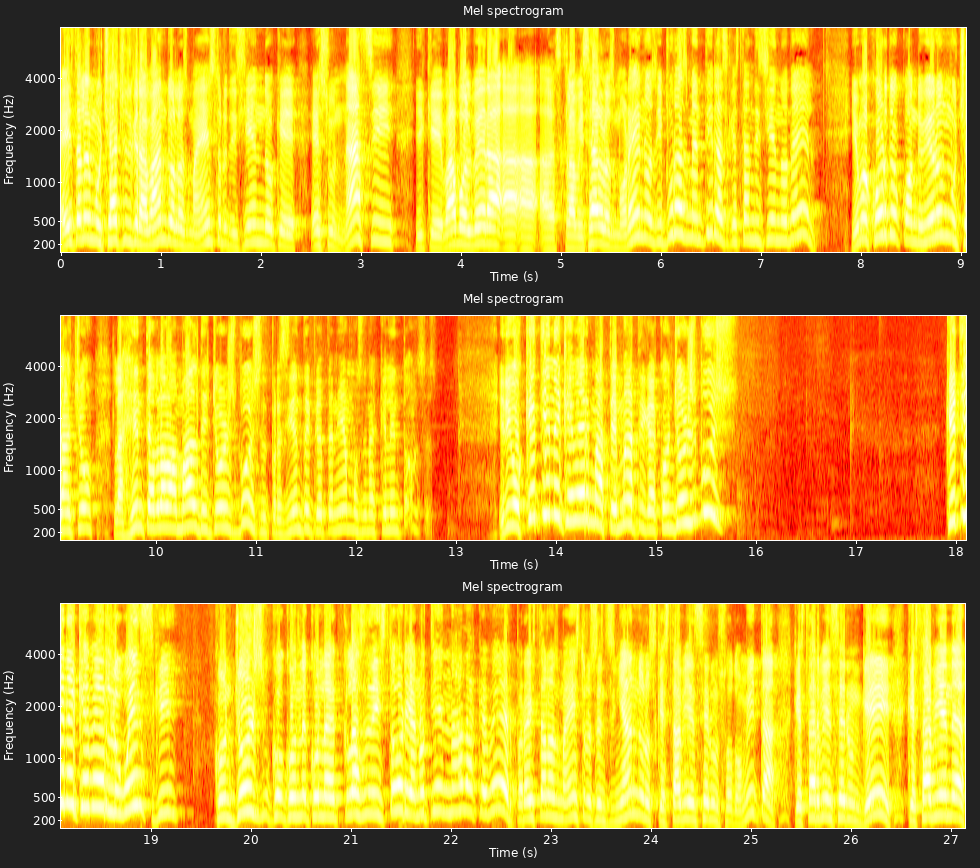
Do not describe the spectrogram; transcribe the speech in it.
Ahí están los muchachos grabando a los maestros diciendo que es un nazi y que va a volver a, a, esclavizar a los morenos y puras mentiras que están diciendo de él. Yo me acuerdo cuando un muchacho, la gente hablaba mal de George Bush, el presidente que teníamos en aquel entonces. Y digo, ¿qué tiene que ver matemática con George Bush? ¿Qué tiene que ver Lewinsky con, George, con, la clase de historia no tiene nada que ver, pero ahí están los maestros enseñándonos que está bien ser un sodomita, que está bien ser un gay, que está bien eh,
